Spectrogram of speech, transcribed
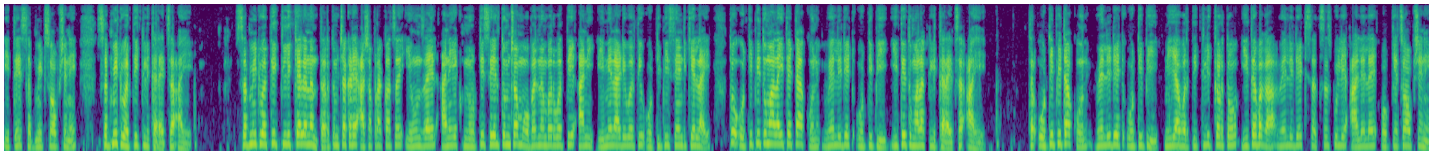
इथे सबमिटचं ऑप्शन आहे. सबमिट वरती क्लिक करायचं आहे. सबमिट वरती क्लिक केल्यानंतर तुमच्याकडे अशा प्रकारचं येऊन जाईल आणि एक नोटीस येईल तुमच्या मोबाईल नंबरवरती आणि ईमेल आय डी वरती ओटीपी सेंड केलाय. तो ओटीपी तुम्हाला इथे टाकून व्हॅलिडेट ओटीपी इथे तुम्हाला क्लिक करायचं आहे. तर ओटीपी टाकून व्हॅलिडेट ओटीपी मी यावरती क्लिक करतो. इथे बघा व्हॅलिडेट सक्सेसफुली आलेलं आहे. ओकेचं ऑप्शन आहे.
